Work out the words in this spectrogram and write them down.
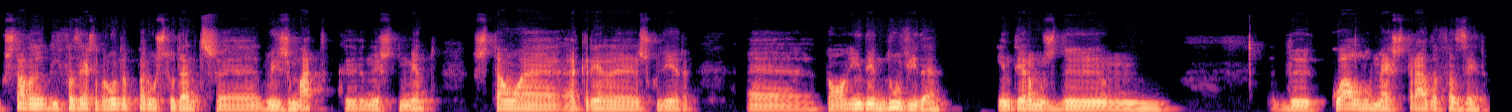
gostava de lhe fazer esta pergunta para os estudantes do ISMAT que neste momento estão a, a querer escolher, estão ainda em dúvida em termos de, de qual o mestrado a fazer.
